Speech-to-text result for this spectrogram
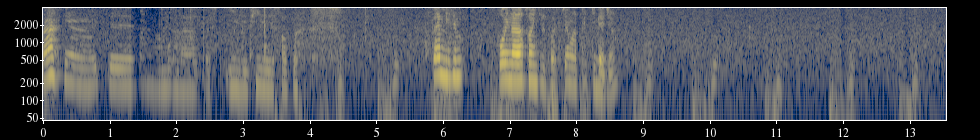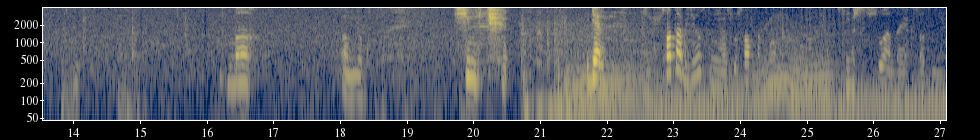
Hah ya bitti. Tamam, bu kadar basit. Easy peasy saplı. Ben bizim oyunlara son kez bakacağım artık gideceğim. Bak. Tamam yok. Şimdi gel. Satabiliyoruz mu ya? Su satsak mantıklı. Sınırsız su var da yak satılmıyor.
